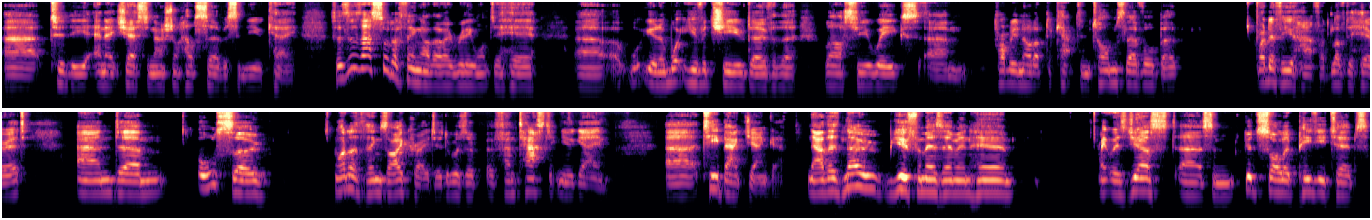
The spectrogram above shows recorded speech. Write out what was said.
uh, to the NHS, the National Health Service in the UK. So this is that sort of thing that I really want to hear. Uh, you know what you've achieved over the last few weeks. Um, probably not up to Captain Tom's level, but whatever you have, I'd love to hear it. And um, also, one of the things I created was a, a fantastic new game, uh, Teabag Jenga. Now, there's no euphemism in here. It was just uh, some good solid PG tips,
